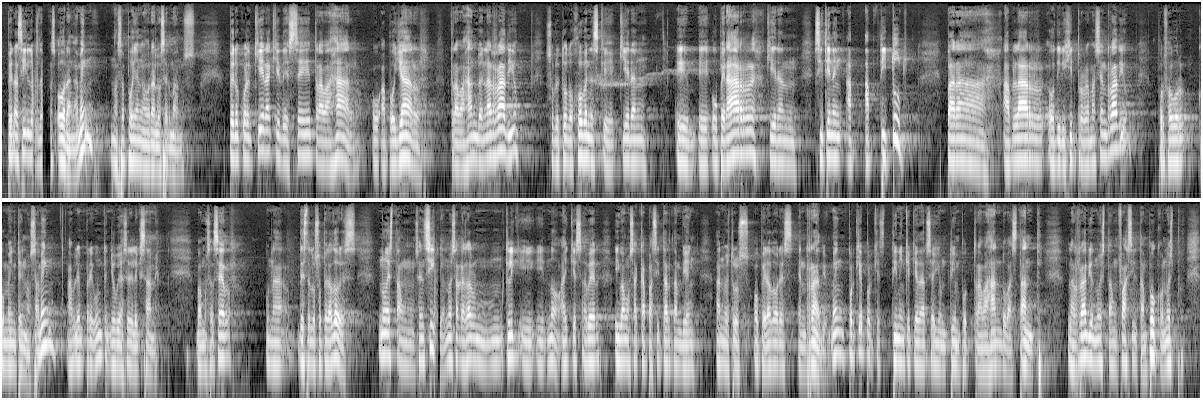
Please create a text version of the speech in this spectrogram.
Pero así los demás oran, amén. Nos apoyan a orar los hermanos. Pero cualquiera que desee trabajar o apoyar trabajando en la radio, sobre todo jóvenes que quieran eh, eh, operar, quieran, si tienen aptitud para hablar o dirigir programas en radio, por favor coméntenos. Amén. Hablen, pregunten, yo voy a hacer el examen. Vamos a hacer una desde los operadores. No es tan sencillo, no es agarrar un, clic y, no, hay que saber y vamos a capacitar también a nuestros operadores en radio. ¿Ven? ¿Por qué? Porque tienen que quedarse ahí un tiempo trabajando bastante. La radio no es tan fácil tampoco, no es,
